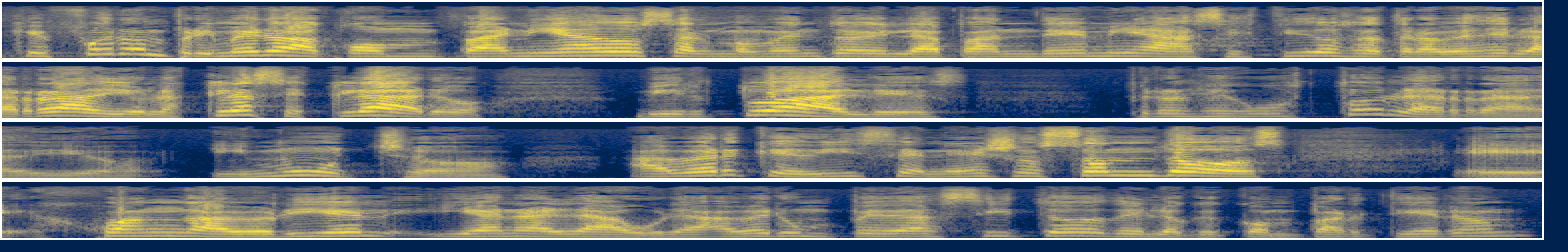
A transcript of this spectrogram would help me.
que fueron primero acompañados al momento de la pandemia, asistidos a través de la radio, las clases, claro, virtuales, pero les gustó la radio y mucho. A ver qué dicen ellos. Son dos, eh, Juan Gabriel y Ana Laura. A ver un pedacito de lo que compartieron.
